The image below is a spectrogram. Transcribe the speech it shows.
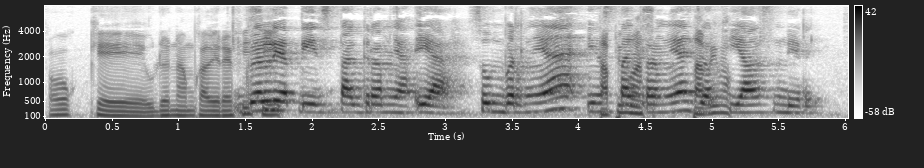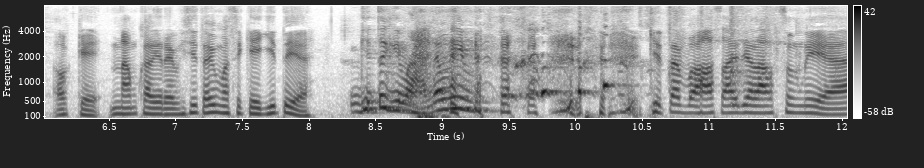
Oke, udah enam kali revisi. Gue lihat di Instagramnya, iya sumbernya Instagramnya tapi mas, Jovial tapi, sendiri. Oke, enam kali revisi tapi masih kayak gitu ya? Gitu gimana, Bim? Kita bahas aja langsung nih ya.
